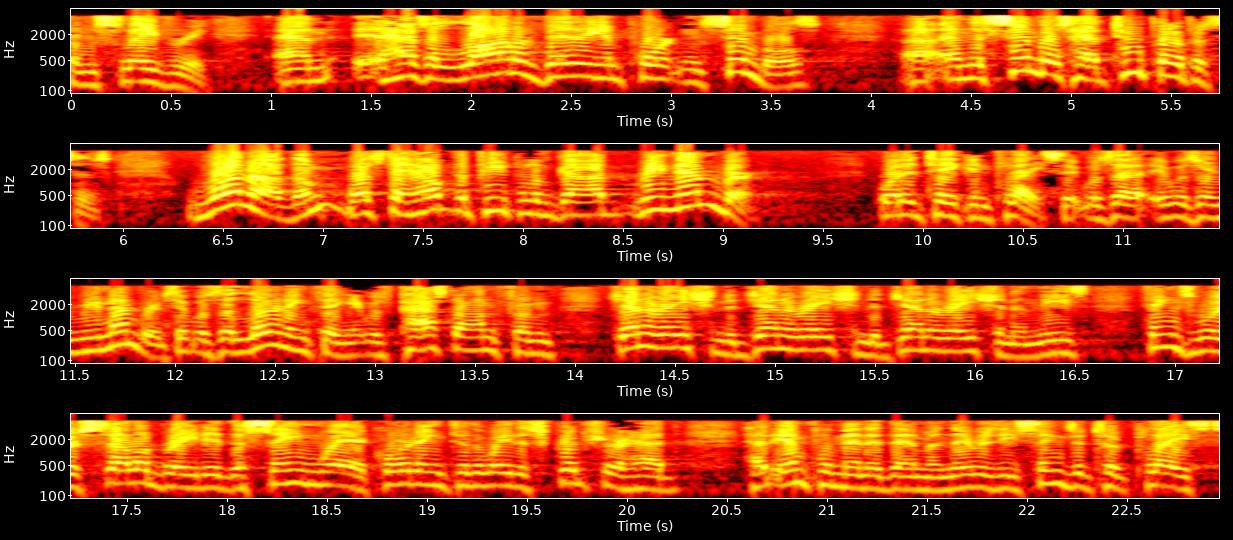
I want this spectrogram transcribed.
from slavery. And it has a lot of very important symbols, uh, and the symbols had two purposes. One of them was to help the people of God remember what had taken place. It was a, it was a remembrance. It was a learning thing. It was passed on from generation to generation to generation, and these things were celebrated the same way according to the way the scripture had, had implemented them, and there was these things that took place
